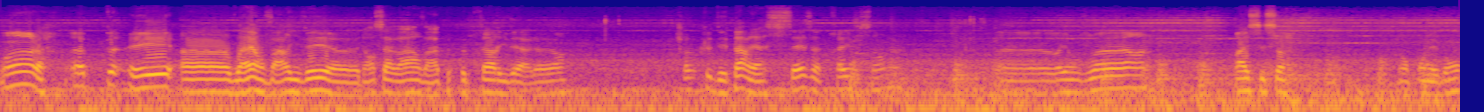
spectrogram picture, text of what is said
Voilà, hop, et euh, ouais, on va arriver, euh, non ça va, on va à peu, peu près arriver à l'heure. Je crois que le départ est à 16 après, il me semble. Euh, voyons voir. Ouais, c'est ça. Donc on est bon.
